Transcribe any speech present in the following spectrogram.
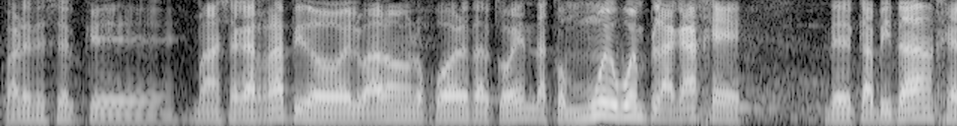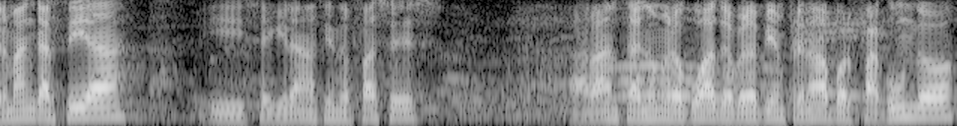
Parece ser que van a sacar rápido el balón los jugadores de Alcobendas con muy buen placaje del capitán Germán García y seguirán haciendo fases. Avanza el número 4, pero es bien frenado por Facundo,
